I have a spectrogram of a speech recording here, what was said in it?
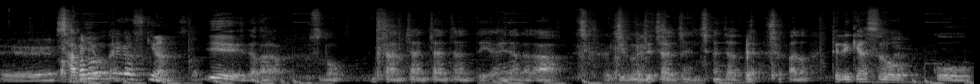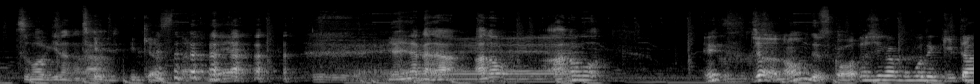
へえサビをねカラオケが好きなんですか？いえいえだからそのチャンチャンチャンチャンってやりながら自分でチャンチャンチャンチャンって あのテレキャスをこうつまびきながらテレビキャスターね。やりながらあのあのえじゃあ何ですか？私がここでギター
